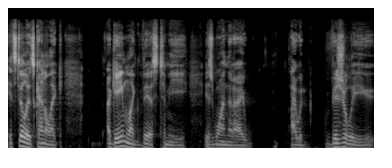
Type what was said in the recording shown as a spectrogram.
it still is kind of like a game like this to me is one that I I would visually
